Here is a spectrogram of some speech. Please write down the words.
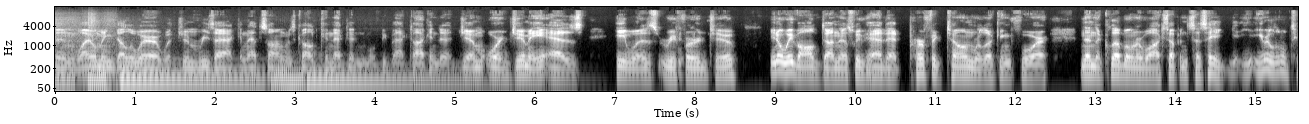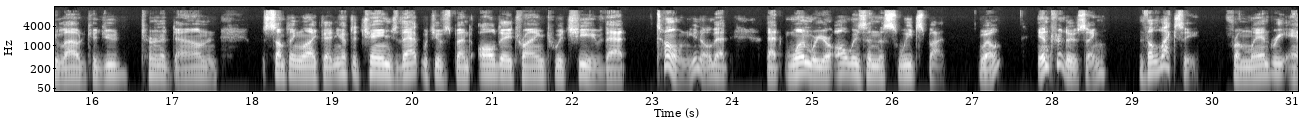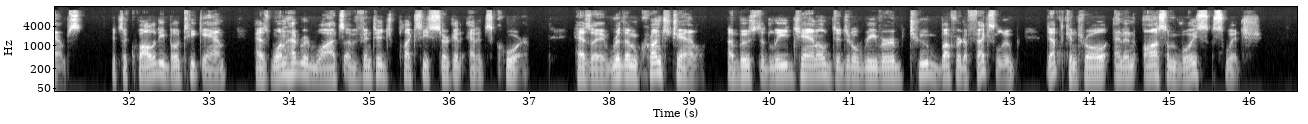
In Wyoming, Delaware with Jim Rizak. And that song was called Connected. And we'll be back talking to Jim or Jimmy as he was referred to. You know, we've all done this. We've had that perfect tone we're looking for. And then the club owner walks up and says, Hey, you're a little too loud. Could you turn it down? And something like that. And you have to change that which you've spent all day trying to achieve that tone, you know, that that one where you're always in the sweet spot. Well, Introducing the Lexi from Landry Amps. It's a quality boutique amp, has 100 watts of vintage plexi circuit at its core, has a rhythm crunch channel, a boosted lead channel, digital reverb, two buffered effects loop, depth control, and an awesome voice switch.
